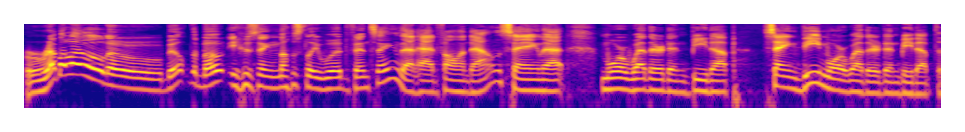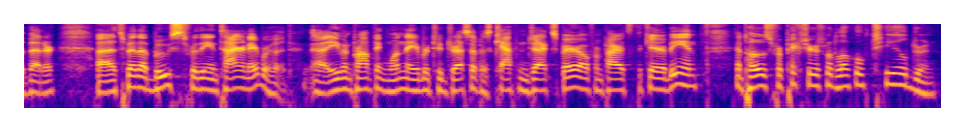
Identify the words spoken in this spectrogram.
Rebelildo built the boat using mostly wood fencing that had fallen down, saying that more weathered and beat up saying the more weathered and beat up, the better. Uh, it's been a boost for the entire neighborhood, uh, even prompting one neighbor to dress up as Captain Jack Sparrow from Pirates of the Caribbean and pose for pictures with local children.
